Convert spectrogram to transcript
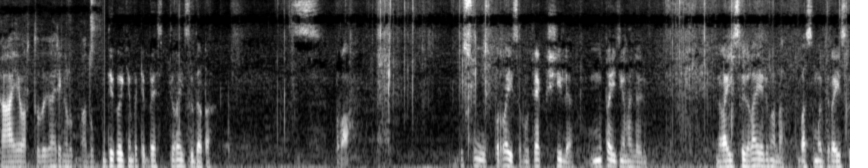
കായ വറുത്തത് കാര്യങ്ങളും അതും. ഇന്ത്യയ്ക്ക് കഴിക്കാൻ പറ്റിയ ബെസ്റ്റ് റൈസ് ഇതാട്ടാ. ഇത് സൂപ്പർ റൈസാണ് ഒരു രക്ഷയില്ല. ഒന്ന് ട്രൈ ചെയ്യണം എല്ലാവരും. റൈസുകളായാലും കണ്ട ബസുമതി റൈസ്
